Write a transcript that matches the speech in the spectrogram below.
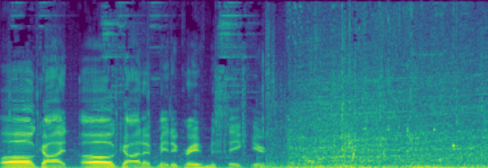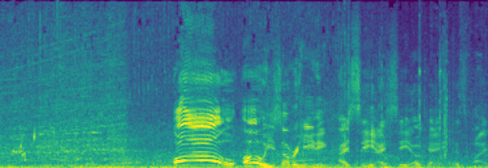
Oh, God. Oh, God. I've made a grave mistake here. Oh! Oh, he's overheating. I see. I see. Okay. It's fine.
